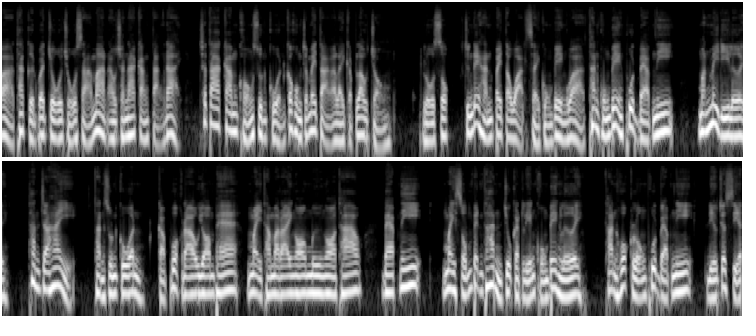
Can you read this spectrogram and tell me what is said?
ว่าถ้าเกิดว่าโจโฉสามารถเอาชนะกังต่างได้ชะตากรรมของซุนกวนก็คงจะไม่ต่างอะไรกับเล่าจ๋อง โลซก จึงได้หันไปตวาดใส่ขงเบ้งว่าท่านขงเบ้งพูดแบบนี้ มันไม่ดีเลย ท่านจะให้ท่านซุนกวนกับพวกเรายอมแพ้ ไม่ทำอะไรงอมืองอเท้า แบบนี้ไม่สมเป็นท่านจุกัดเหลียงขงเบ้งเลย ท่านฮกหลงพูดแบบนี้ เดี๋ยวจะเสีย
